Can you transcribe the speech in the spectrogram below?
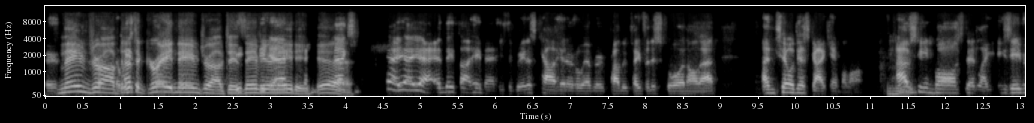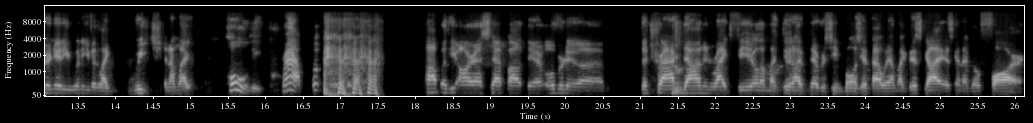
hitter. Name drop. That's a great name drop to Xavier yeah, Nady. Yeah. Yeah, yeah, yeah. And they thought, hey man, he's the greatest Cal hitter who ever probably played for the school and all that. Until this guy came along. Mm-hmm. I've seen balls that like Xavier Nady wouldn't even like reach. And I'm like, holy crap. Top of the RSF out there over to uh, the track down in right field. I'm like, dude, I've never seen balls hit that way. I'm like, this guy is gonna go far.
